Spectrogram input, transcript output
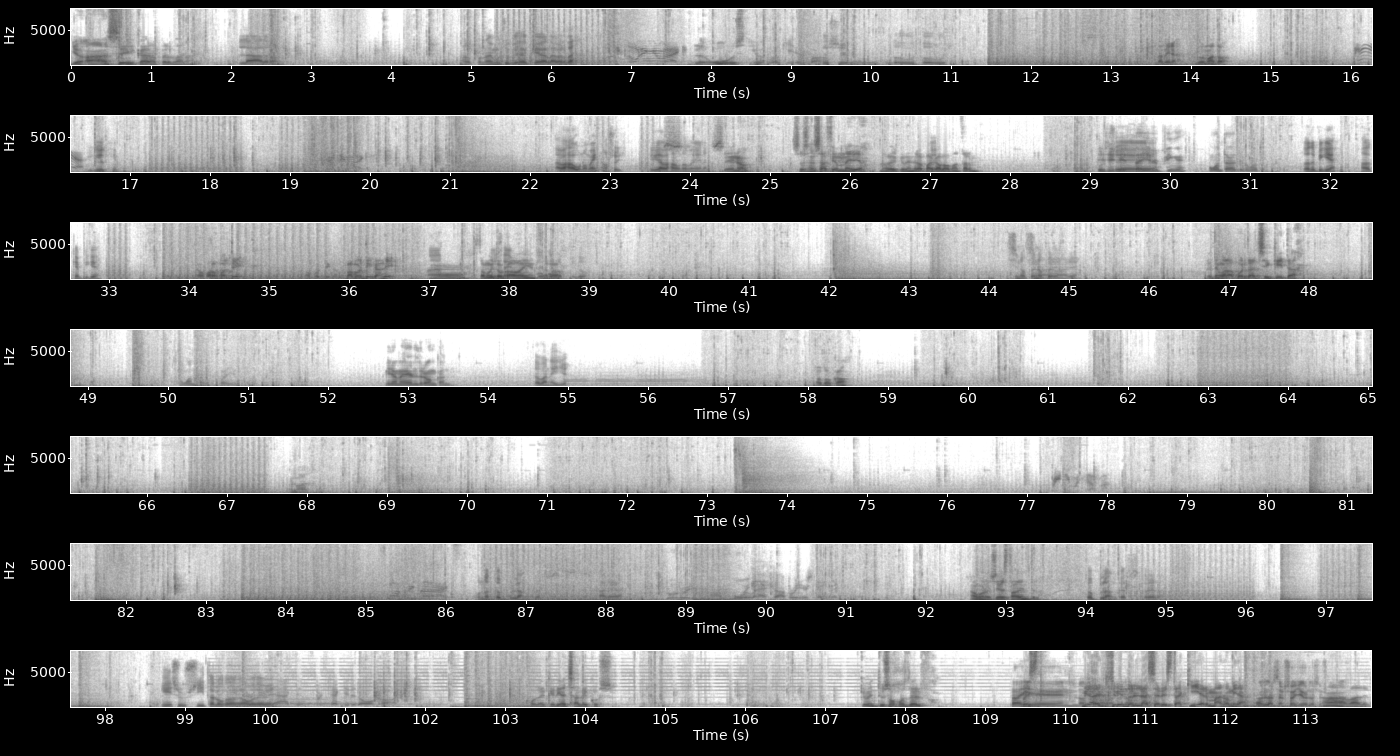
Yo, ah, sí, claro, perdona. Ladrón. Bueno, pues no hay mucho que hackear, la verdad. Los gus, tío. Sí, sí. Todo, todo. Anda, mira, lo he matado. You kill him. ¿Ha bajado uno menos? Sí, sí ha bajado uno menos. Sí, ¿no? Esa sensación me dio. A ver, que vendrá para acá para matarme. Sí, sí, sí, está ahí en el ping, eh. Aguanta, te lo mato. ¿Dónde piqué? ¿A quién piqué? Va por ti, va por ti, Candy. va por ti, Candy. Ah, No, está muy tocado ahí, encerrado. Si no, no pegaría. Le tengo la puerta chiquita. Aguanta, fallo. Mírame el dron, Candy. Estaban ellos. Está tocado. Vale. Top blancas. Escalera. Ah, bueno, sí, ya está dentro. Top blancas, escalera. Jesucita lo que acabo de ver. Joder, quería chalecos. ¿Qué ven tus ojos de elfo? Está ahí en la Mira, estoy viendo en el láser, está aquí, hermano, mira. No, el láser soy yo, el láser soy Ah, vale.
